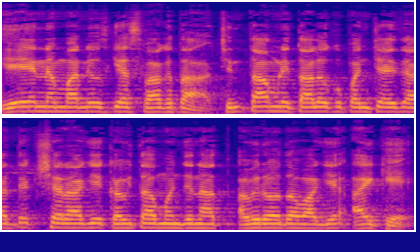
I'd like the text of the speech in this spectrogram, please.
ಎಎನ್ಎಂಆರ್ ನ್ಯೂಸ್ಗೆ ಸ್ವಾಗತ. ಚಿಂತಾಮಣಿ ತಾಲೂಕು ಪಂಚಾಯಿತಿ ಅಧ್ಯಕ್ಷರಾಗಿ ಕವಿತಾ ಮಂಜುನಾಥ್ ಅವಿರೋಧವಾಗಿ ಆಯ್ಕೆ.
